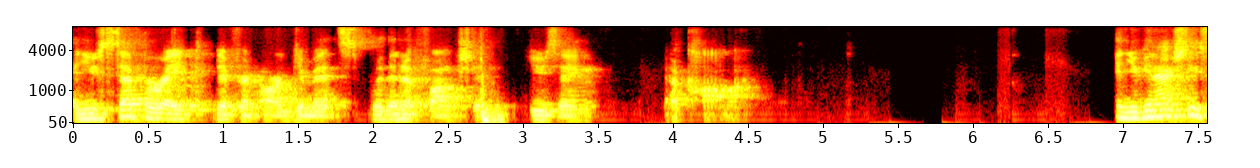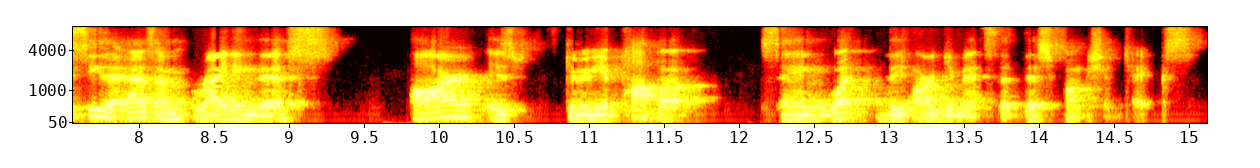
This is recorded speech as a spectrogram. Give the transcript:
And you separate different arguments within a function using a comma. And you can actually see that as I'm writing this, R is giving me a pop-up saying what the arguments that this function takes.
